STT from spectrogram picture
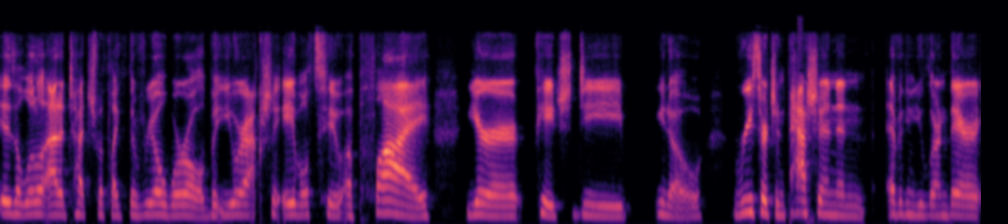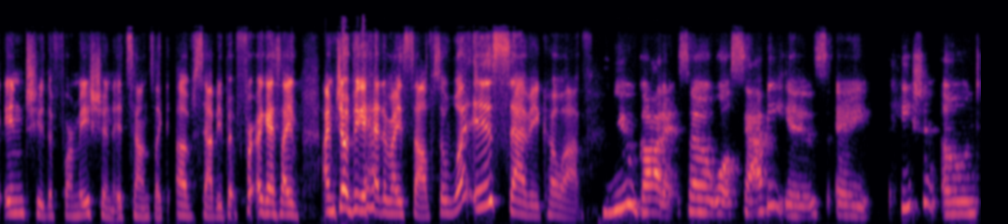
is a little out of touch with like the real world, but you were actually able to apply your PhD, you know, research and passion and everything you learned there into the formation it sounds like of savvy. But for i guess i'm i'm jumping ahead of myself. So what is savvy co-op? You got it. So well savvy is a patient owned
